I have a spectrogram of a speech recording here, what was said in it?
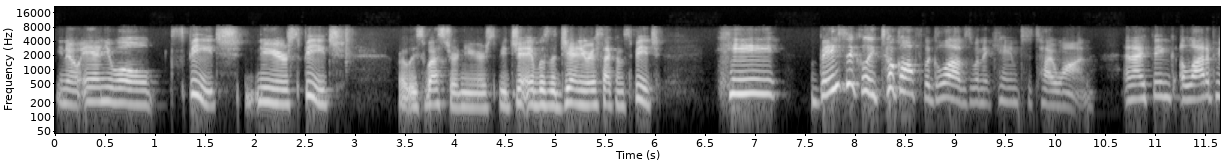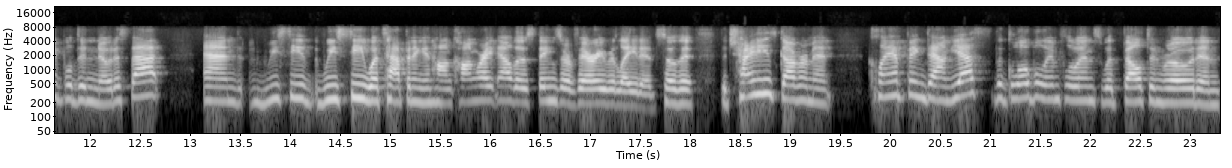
you know, annual speech, New Year's speech, or at least Western New Year's speech, it was the January 2nd speech, he basically took off the gloves when it came to Taiwan. And I think a lot of people didn't notice that. And we see we see what's happening in Hong Kong right now. Those things are very related. So the, the Chinese government clamping down, yes, the global influence with Belt and Road and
